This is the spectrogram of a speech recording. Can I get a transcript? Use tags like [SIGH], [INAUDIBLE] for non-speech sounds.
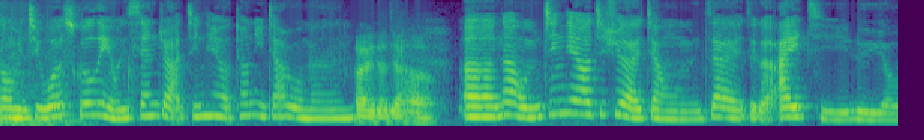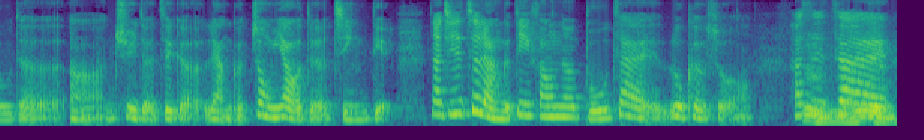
跟我们一起 World Schooling，我是 Sandra，今天有 Tony 加入我们。嗨，大家好。呃，那我们今天要继续来讲我们在这个埃及旅游的，呃，去的这个两个重要的景点。那其实这两个地方呢，不在路克索，它是在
